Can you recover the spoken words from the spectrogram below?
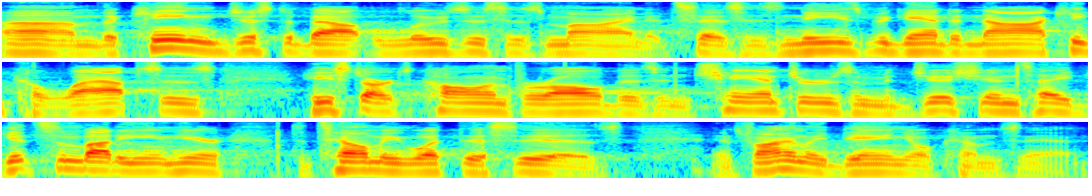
Um, the king just about loses his mind. It says his knees began to knock. He collapses. He starts calling for all of his enchanters and magicians hey, get somebody in here to tell me what this is. And finally, Daniel comes in.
